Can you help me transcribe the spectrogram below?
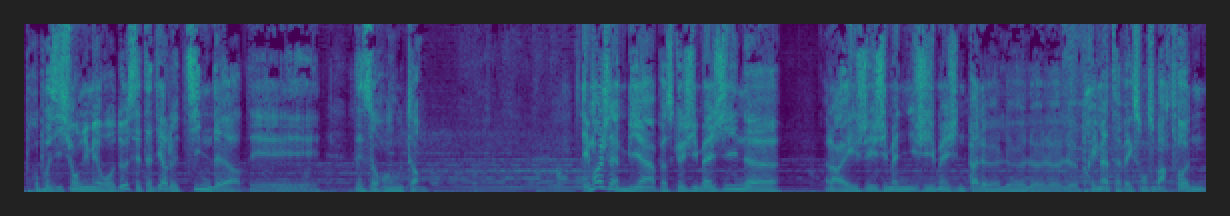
proposition numéro 2, c'est-à-dire le Tinder des des orang-outans. Et moi j'aime bien parce que j'imagine. euh, alors j'imagine pas le, le, le, le- primate avec son smartphone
